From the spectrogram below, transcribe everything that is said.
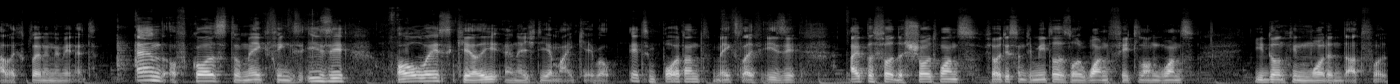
I'll explain in a minute. And of course, to make things easy, always carry an HDMI cable. It's important, makes life easy. I prefer the short ones, 30 centimeters or one feet long ones. You don't need more than that for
